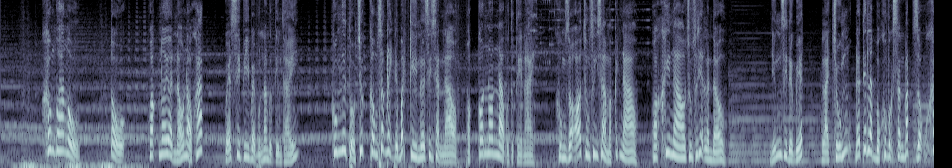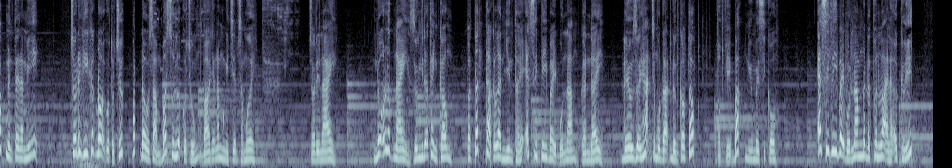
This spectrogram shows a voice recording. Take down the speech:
Không có hang ổ, tổ hoặc nơi ẩn náu nào khác của SCP-745 được tìm thấy. Cũng như tổ chức không xác định được bất kỳ nơi sinh sản nào hoặc con non nào của thực thể này. Không rõ chúng sinh sản bằng cách nào hoặc khi nào chúng xuất hiện lần đầu. Những gì được biết là chúng đã thiết lập một khu vực săn bắt rộng khắp miền Tây Nam Mỹ cho đến khi các đội của tổ chức bắt đầu giảm bớt số lượng của chúng vào những năm 1960. Cho đến nay, nỗ lực này dường như đã thành công và tất cả các lần nhìn thấy SCP-745 gần đây đều giới hạn trong một đoạn đường cao tốc ở phía bắc New Mexico. SCP-745 đã được phân loại là Euclid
